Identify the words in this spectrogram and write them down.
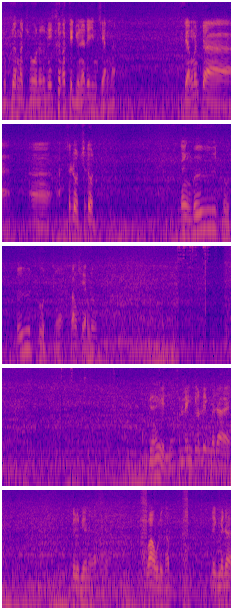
ลูกเครื่องกระโชว์แล้วตอนนี้เครื่องก็ติดอยู่นะได้ยินเสียงไหมเสียงมันจะเอ่อสะดุดสะดุดเด้งบื้ดบุดบื้ดบุดเนี่ยฟังเสียงดูผมจะให้เห็นนะเขาเร่งก็เร่งไม่ได้เป็นแบบนี้นะฮะ ว้าวเลยครับเร่งไม่ได้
